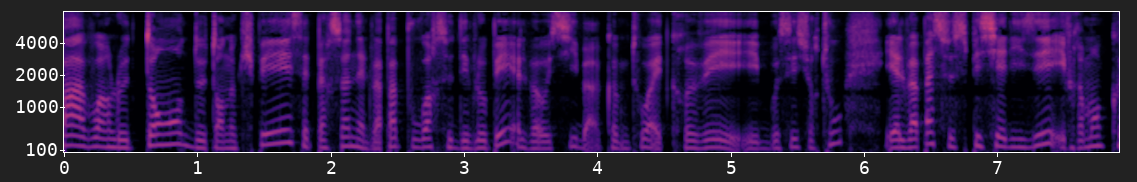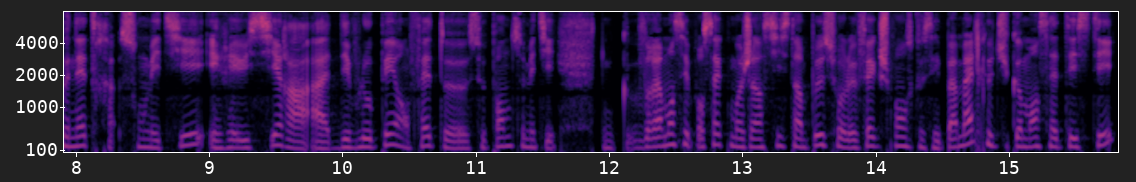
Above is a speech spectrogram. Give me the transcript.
pas avoir le temps de t'en occuper. Cette personne, elle va pas pouvoir se développer. Elle va aussi, bah, comme toi, être crevée et, bosser sur tout. Et elle va pas se spécialiser et vraiment connaître son métier et réussir à, développer en fait euh, ce pan de ce métier. Donc vraiment, c'est pour ça que moi j'insiste un peu sur le fait que je pense que c'est pas mal que tu commences à tester,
